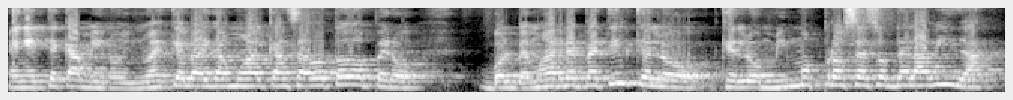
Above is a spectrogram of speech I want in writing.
en este camino. Y no es que lo hayamos alcanzado todo, pero volvemos a repetir que, lo, que los mismos procesos de la vida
